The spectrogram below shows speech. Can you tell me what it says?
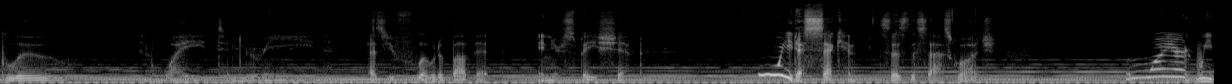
blue and white and green, as you float above it in your spaceship. Wait a second, says the Sasquatch. Why aren't we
